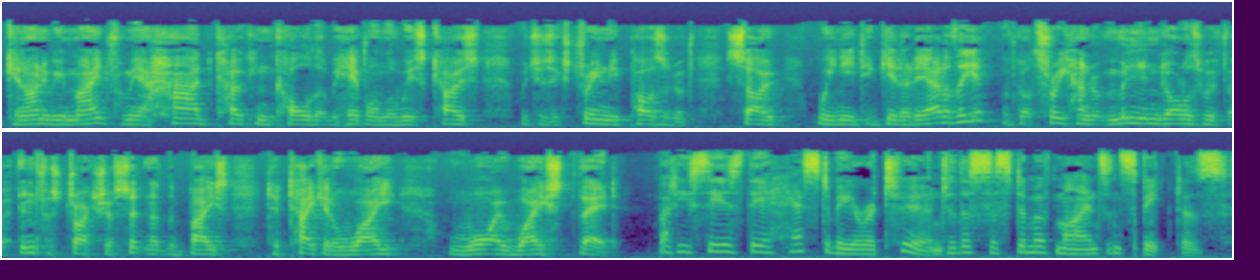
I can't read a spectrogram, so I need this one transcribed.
It can only be made from our hard coking coal that we have on the west coast, which is extremely positive. So we need to get it out of there. We've got $300 million worth of infrastructure sitting at the base to take it away. Why waste that? But he says there has to be a return to the system of mines inspectors.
